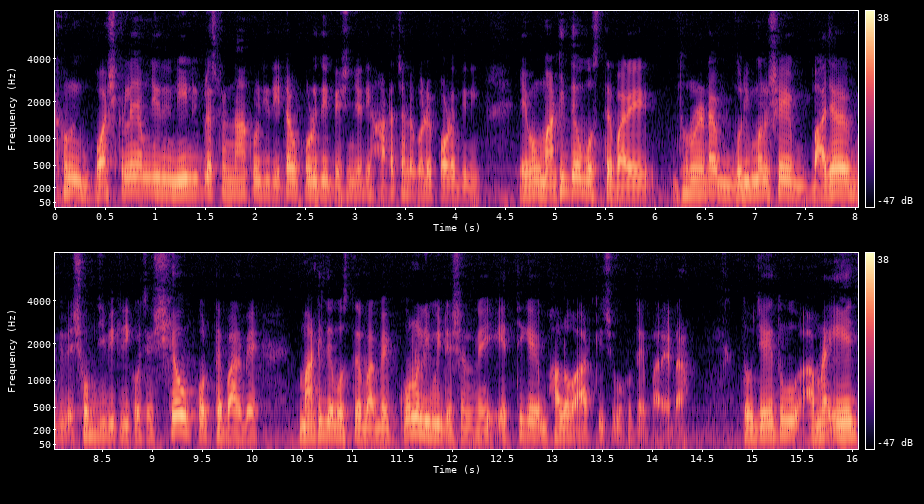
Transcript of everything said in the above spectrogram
এখন বয়সকালে আমি যদি নি রিপ্লেসমেন্ট না করি, যদি এটাও করে দিই পেশেন্ট যদি হাঁটা চলা করে পরের দিনই এবং মাটিতেও বসতে পারে, ধরুন একটা গরিব মানুষে বাজারে সবজি বিক্রি করছে, সেও করতে পারবে, মাটিতে বসতে পারবে, কোনো লিমিটেশন নেই, এর থেকে ভালো আর কিছু হতে পারে না। তো যেহেতু আমরা এজ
